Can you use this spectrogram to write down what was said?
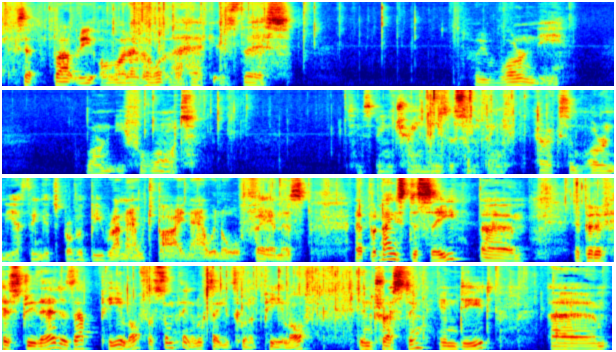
except battery or whatever. What the heck is this? Probably warranty. Warranty for what seems to be in Chinese or something Ericsson warranty I think it's probably run out by now in all fairness uh, but nice to see. Um, a bit of history there. Does that peel off or something? It looks like it's going to peel off. Interesting indeed. Um,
